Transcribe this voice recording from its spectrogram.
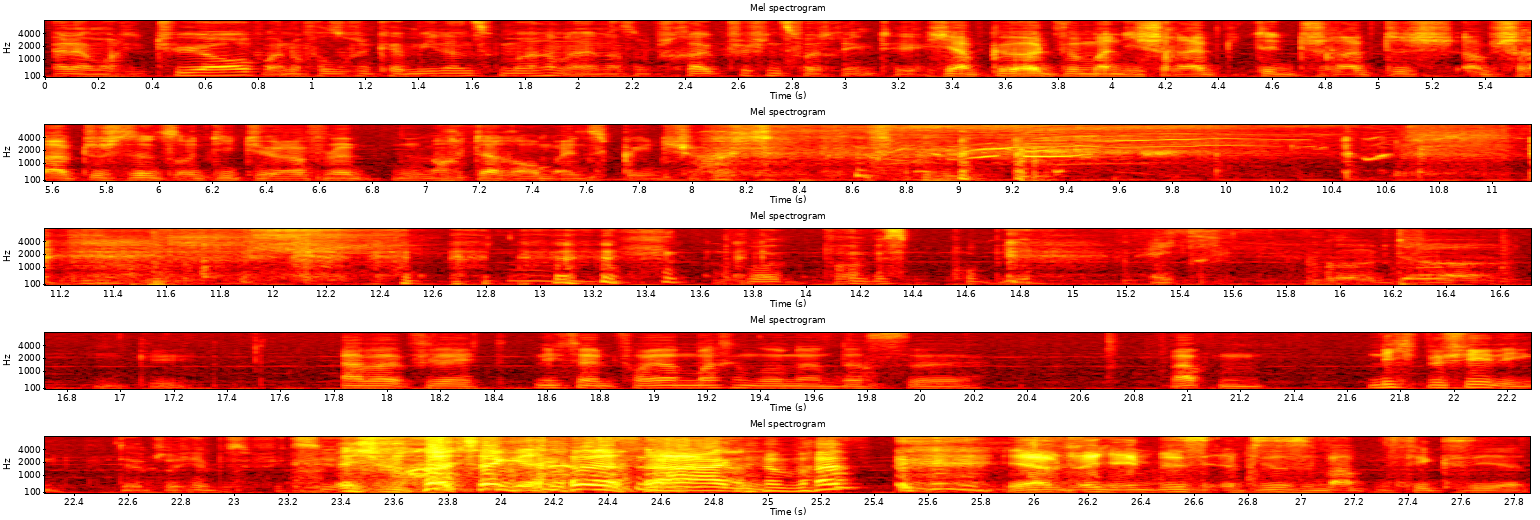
Einer macht die Tür auf, einer versucht den Kamin anzumachen, einer ist am Schreibtisch und zwei trinken Tee. Ich habe gehört, wenn man die Schreib den Schreibtisch am Schreibtisch sitzt und die Tür öffnet, macht der Raum einen Screenshot. Wollen wir es probieren? Echt? Gut, da. Okay. Aber vielleicht nicht ein Feuer machen, sondern das äh, Wappen nicht beschädigen. Der hat euch ein bisschen fixiert. Ich wollte gerade sagen, Was? ihr habt euch ein bisschen auf dieses Wappen fixiert.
